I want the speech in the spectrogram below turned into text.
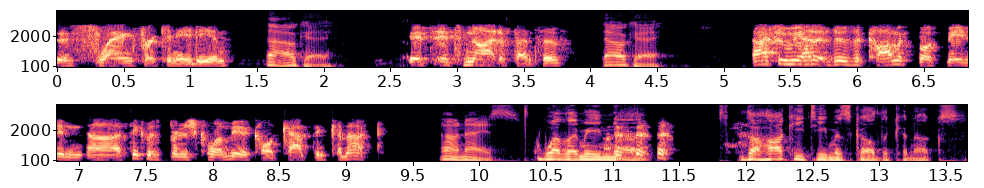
is slang for Canadian. Oh, okay. It's it's not offensive. Oh, okay. Actually, we had a, there's a comic book made in uh, I think it was British Columbia called Captain Canuck. Oh, nice. Well, I mean, uh, the hockey team is called the Canucks.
